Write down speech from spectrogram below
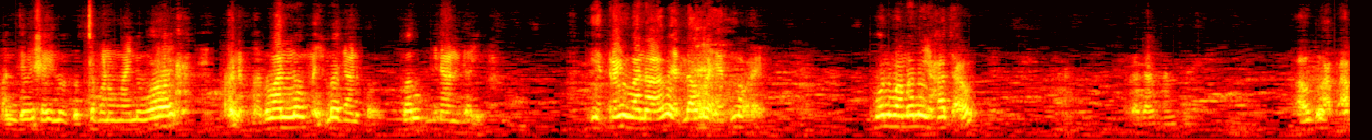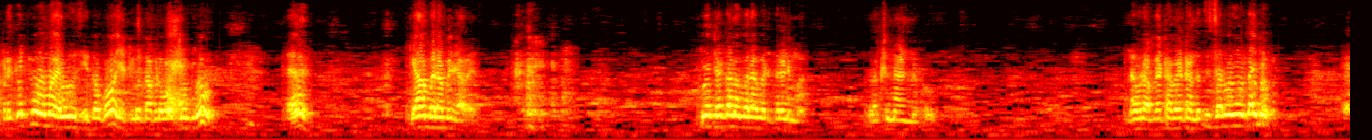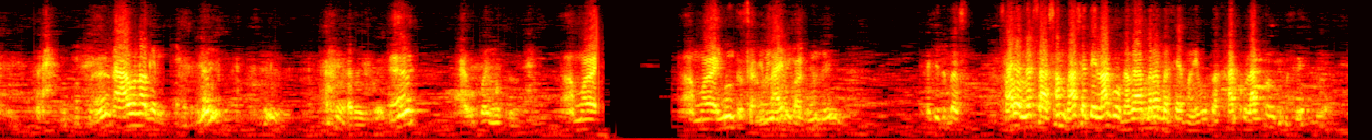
પંચનું તુચ્છપણું માન્યું હોય મહિમા જાણતો સ્વરૂપ જ્ઞાન જોયું એ ત્રણ આવે એટલે આમાં નો રહે. બોલવામાં નહીં હાચા હો. આવતું આપણે કેટલું એમાં આવ્યું છે તો કહો એટલું તો આપણે ઓછું થયું? ક્યાં બરાબર આવે? કે ઠેકાણો બરાબર ત્રણમાં લક્ષ્મીનારાયણ ને કહું. નવરા બેઠા બેઠા નથી સર્વ કાઢ્યો આવું ના કરી. આવું કોઈ આમાં સારા નકશા સંભાષે તે લાગુ હવે આ બરાબર છે પણ એવું તો સારખું લાગતું નથી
